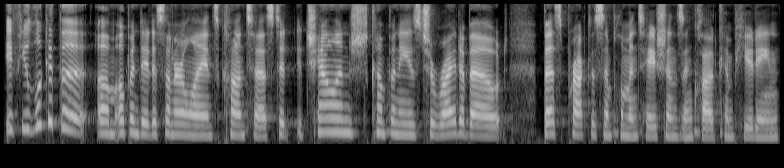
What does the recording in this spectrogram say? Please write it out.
If you look at the um, Open Data Center Alliance contest, it, it, challenged companies to write about best practice implementations in cloud computing.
